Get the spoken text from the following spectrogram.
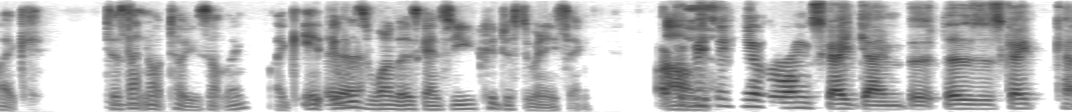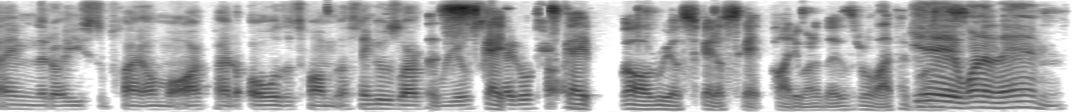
Like, does that not tell you something? Like, it, it Yeah. was one of those games you could just do anything. I could be um, thinking of the wrong skate game, but there's a skate game that I used to play on my iPad all the time. I think it was like A Real skate- Skate or something. Skate, oh, real skate or skate party, one of those little iPad Yeah, ones. one of them.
